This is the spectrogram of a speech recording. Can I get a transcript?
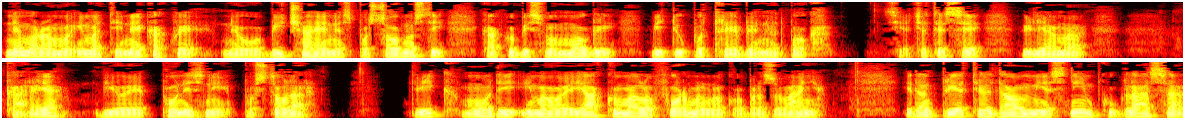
ne moramo imati nekakve neobičajene sposobnosti kako bismo mogli biti upotrebljeni od Boga. Sjećate se Vilijama Kareja bio je ponizni postolar. Dvik Modi imao je jako malo formalnog obrazovanja. Jedan prijatelj dao mi je snimku glasa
